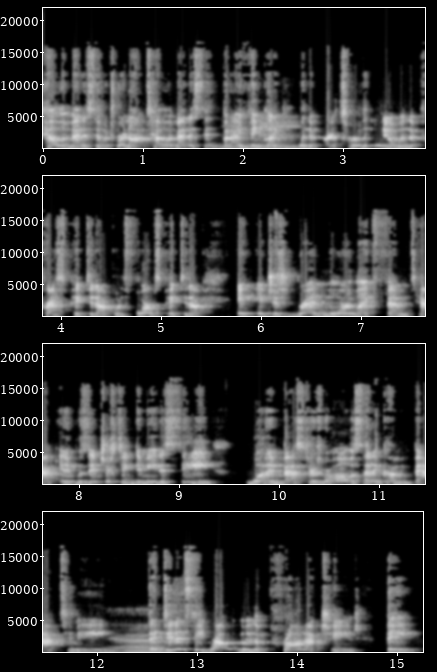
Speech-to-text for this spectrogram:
telemedicine, which we're not telemedicine. But mm-hmm. I think like mm-hmm. when the press were, you know, when the press picked it up, when Forbes picked it up, it, it just read more like femtech. And it was interesting to me to see what investors were all of a sudden coming back to me yes. that didn't see value in the product change. They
